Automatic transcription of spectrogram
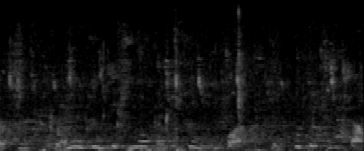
火区，严密禁止吸烟和无线明火，请自觉遵守。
